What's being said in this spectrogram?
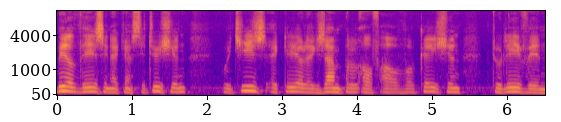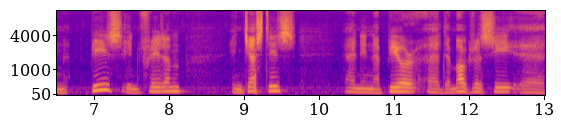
build this in a constitution which is a clear example of our vocation to live in peace, in freedom, in justice, and in a pure uh, democracy uh,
